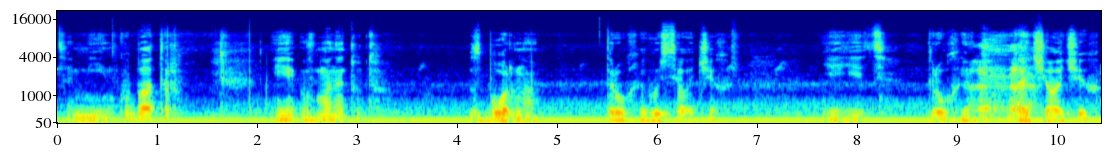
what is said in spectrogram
Це мій інкубатор. І в мене тут зборна трохи гусячих яєць, трохи качачих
